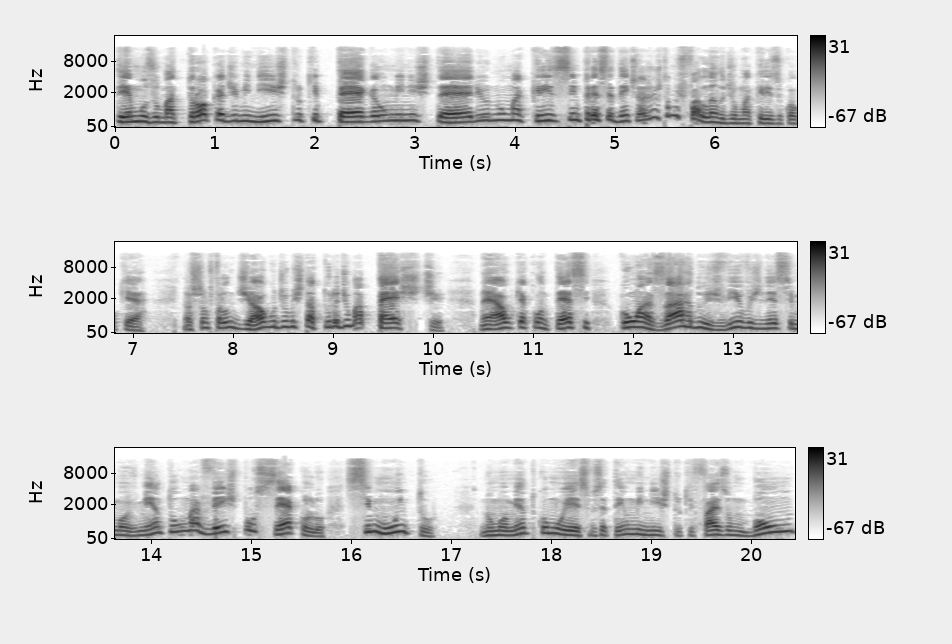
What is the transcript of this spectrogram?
temos uma troca de ministro que pega um ministério numa crise sem precedente. Nós não estamos falando de uma crise qualquer. Nós estamos falando de algo de uma estatura de uma peste. Né? Algo que acontece com o azar dos vivos nesse movimento uma vez por século, se muito. Num momento como esse, você tem um ministro que faz um bom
